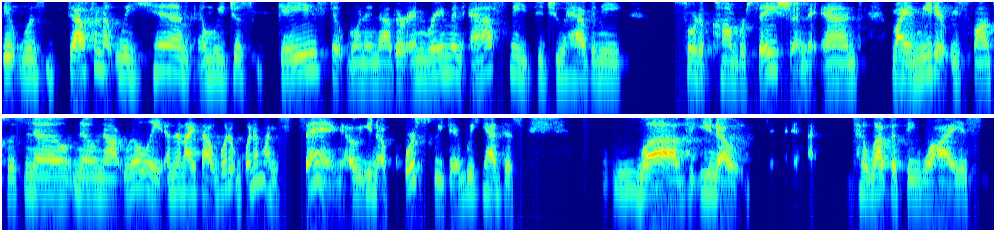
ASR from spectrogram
it was definitely him and we just gazed at one another and raymond asked me did you have any sort of conversation and my immediate response was no no not really and then i thought what what am i saying oh you know of course we did we had this love you know telepathy wise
